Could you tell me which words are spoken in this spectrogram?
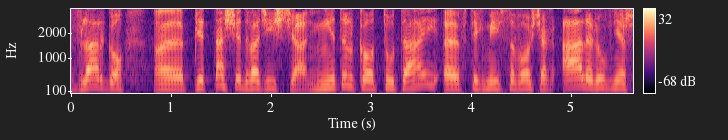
w Largo 15.20, nie tylko tutaj w tych miejscowościach, ale również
